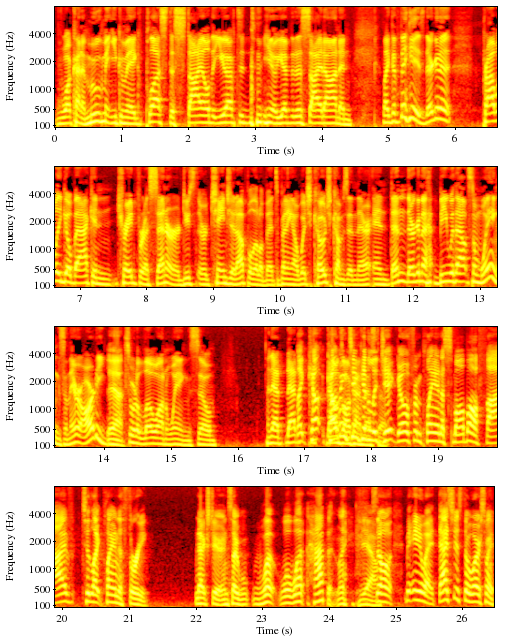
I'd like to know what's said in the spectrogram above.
what kind of movement you can make, plus the style that you have to, you know, you have to decide on. And like the thing is, they're gonna probably go back and trade for a center or do or change it up a little bit depending on which coach comes in there, and then they're gonna be without some wings, and they're already Yeah. sort of low on wings. So and that that Like Cal- that Covington kinda could up. legit go from playing a small ball five to like playing a three next year. And it's like, what? Well, what happened? Like, Yeah. So, but anyway, that's just the worst way.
